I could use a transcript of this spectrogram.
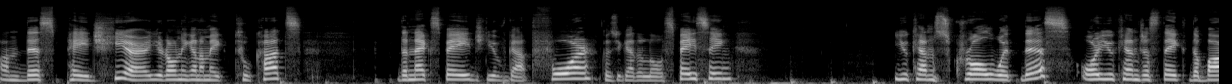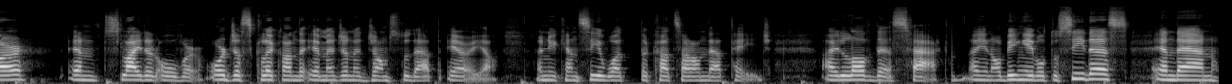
on this page here you're only going to make two cuts the next page, you've got four because you got a little spacing. You can scroll with this or you can just take the bar and slide it over or just click on the image and it jumps to that area and you can see what the cuts are on that page. I love this fact, uh, you know, being able to see this and then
